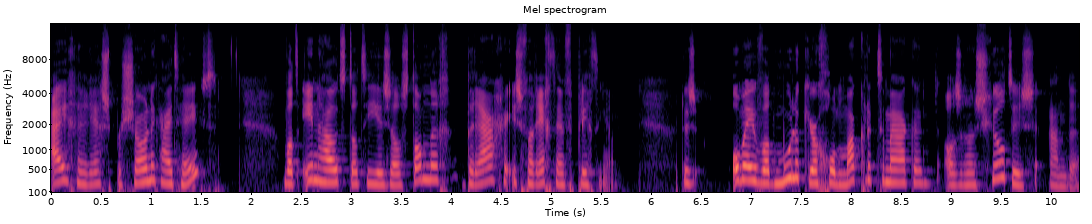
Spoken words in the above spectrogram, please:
eigen rechtspersoonlijkheid heeft, wat inhoudt dat hij een zelfstandig drager is van rechten en verplichtingen. Dus om even wat moeilijk jargon makkelijk te maken, als er een schuld is aan de,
